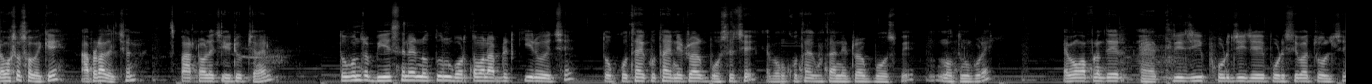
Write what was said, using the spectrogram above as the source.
নমস্কার সবাইকে, আপনারা দেখছেন স্মার্ট নলেজ ইউটিউব চ্যানেল তো বন্ধুরা বিএসএনএল নতুন বর্তমান আপডেট কী রয়েছে? তো কোথায় কোথায় নেটওয়ার্ক বসেছে এবং কোথায় কোথায় নেটওয়ার্ক বসবে নতুন করে? এবং আপনাদের থ্রি জি ফোর জি যে পরিষেবা চলছে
